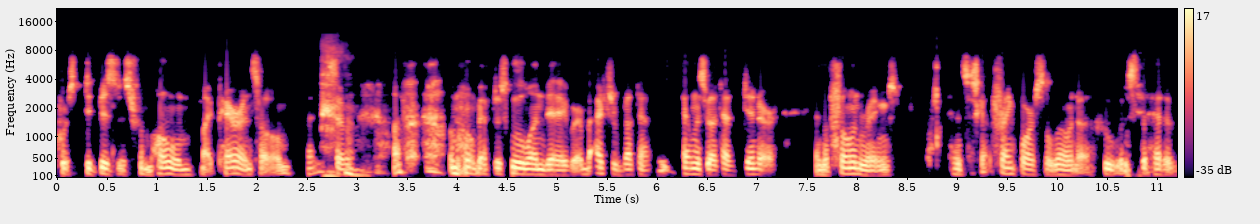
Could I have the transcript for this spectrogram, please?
course did business from home, my parents' home. So I'm home after school one day. We're actually about to have, family's about to have dinner, and the phone rings. and it's got Frank Barsalona, who was the head of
